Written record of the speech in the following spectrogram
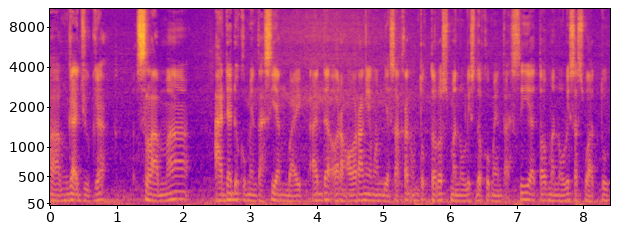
uh, nggak juga selama ada dokumentasi yang baik. Ada orang-orang yang membiasakan untuk terus menulis dokumentasi atau menulis sesuatu.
